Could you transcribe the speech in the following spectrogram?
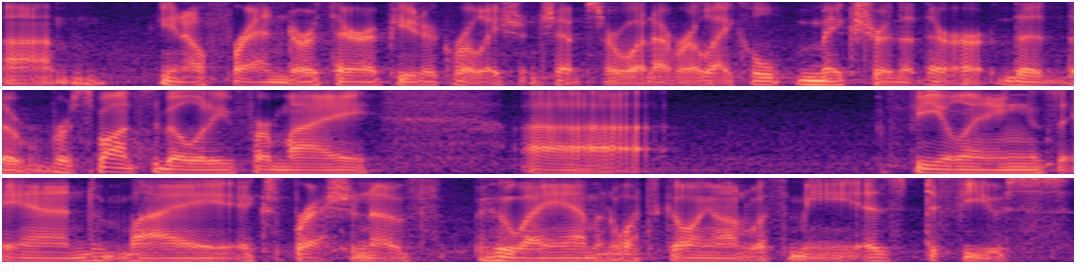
um you know, friend or therapeutic relationships or whatever, like make sure that there are the the responsibility for my feelings and my expression of who I am and what's going on with me is diffuse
